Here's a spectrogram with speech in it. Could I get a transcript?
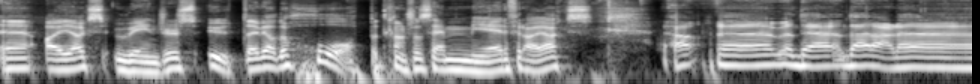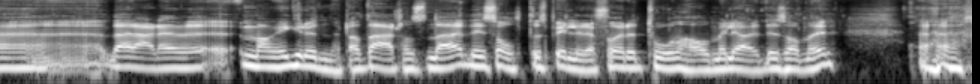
Eh, Ajax Rangers ute. Vi hadde håpet kanskje å se mer fra Ajax. Ja, eh, men det, der, er det, der er det mange grunner til at det er sånn som det er. De solgte spillere for 2,5 milliarder i sommer. Eh,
